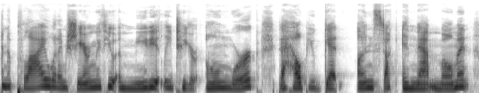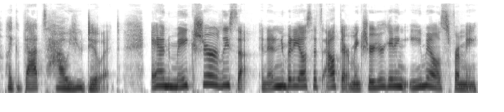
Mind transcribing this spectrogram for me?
and apply what I'm sharing with you immediately to your own work to help you get unstuck in that moment, like that's how you do it. And make sure, Lisa, and anybody else that's out there, make sure you're getting emails from me.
